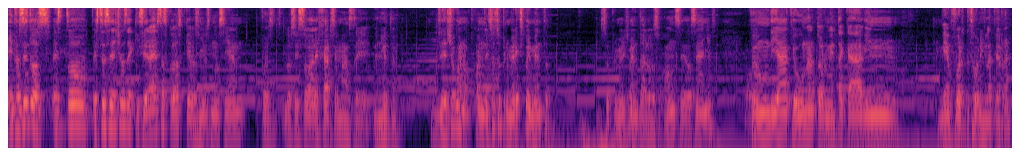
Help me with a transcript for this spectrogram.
Entonces, los, esto, estos hechos de que hiciera estas cosas que los niños no hacían, pues los hizo alejarse más de, de Newton. De hecho, bueno, cuando hizo su primer experimento, su primer experimento a los 11, 12 años, fue un día que hubo una tormenta acá bien, bien fuerte sobre Inglaterra,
